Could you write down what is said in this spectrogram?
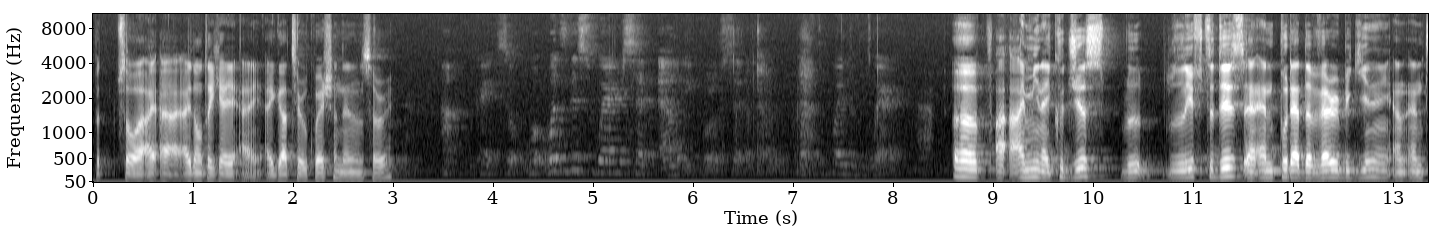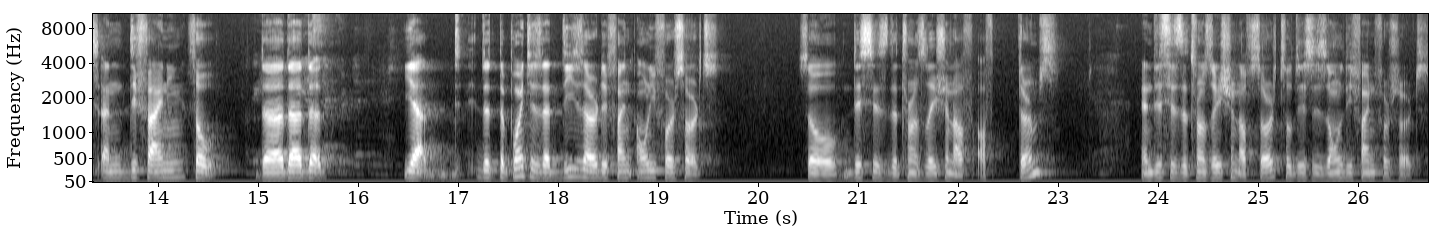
but so I, I I don't think I, I, I got your question. Then I'm sorry. Okay, so what's this where set L equals set of L? What's the point of where? Uh, I mean, I could just lift this and, and put at the very beginning and, and, and defining. So the, the, the, yeah, the, the point is that these are defined only for sorts. So this is the translation of, of terms, and this is the translation of sorts, so this is only defined for sorts.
